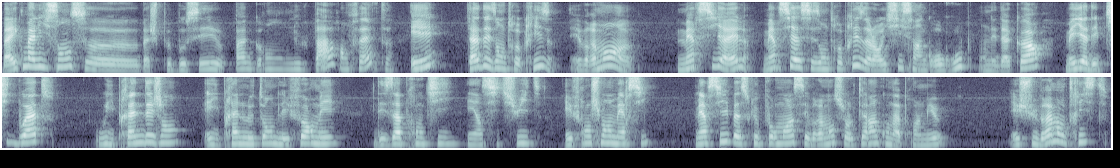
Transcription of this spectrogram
Bah avec ma licence, euh, bah, je peux bosser pas grand nulle part en fait. Et t'as des entreprises, et vraiment merci à elles, merci à ces entreprises. Alors ici c'est un gros groupe, on est d'accord, mais il y a des petites boîtes où ils prennent des gens et ils prennent le temps de les former, des apprentis et ainsi de suite. Et franchement, merci. Merci parce que pour moi, c'est vraiment sur le terrain qu'on apprend le mieux. Et je suis vraiment triste,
